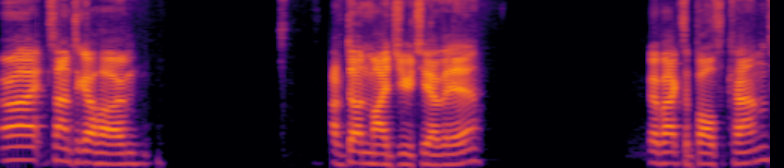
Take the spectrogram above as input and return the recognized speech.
All right, time to go home. I've done my duty over here. Go back to Baltakhand.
